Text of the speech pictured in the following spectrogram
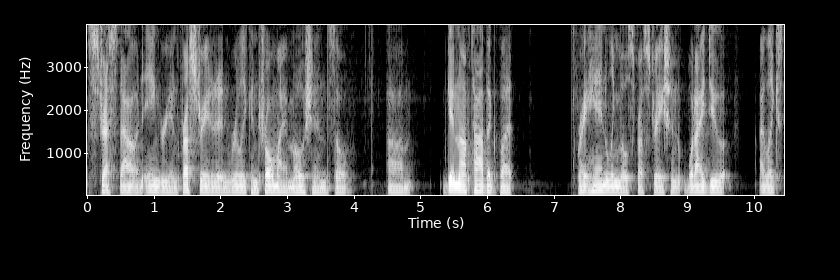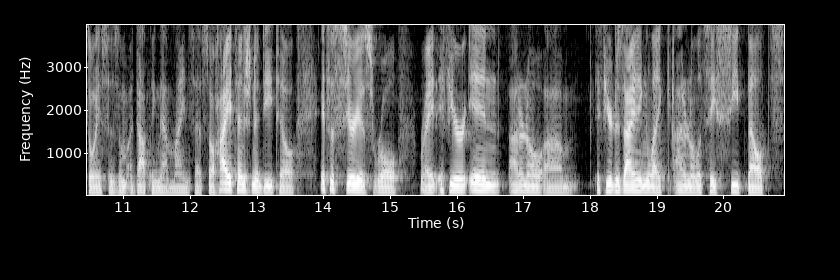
stressed out and angry and frustrated and really control my emotions. So, um, getting off topic, but right, handling those frustration. What I do, I like stoicism, adopting that mindset. So, high attention to detail. It's a serious role, right? If you're in, I don't know, um, if you're designing like I don't know, let's say seat belts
